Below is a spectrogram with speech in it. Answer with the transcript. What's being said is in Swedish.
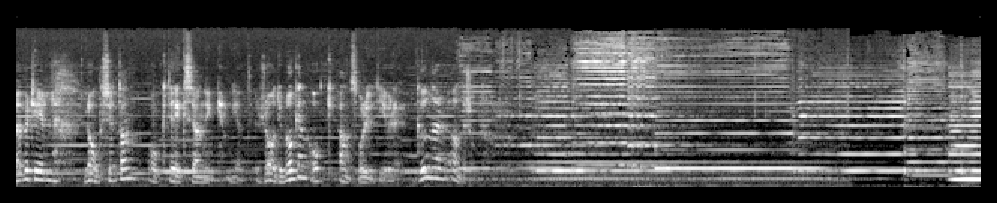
över till Långshyttan och direktsändning med radiobloggen och ansvarig utgivare Gunnar Andersson. Thank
